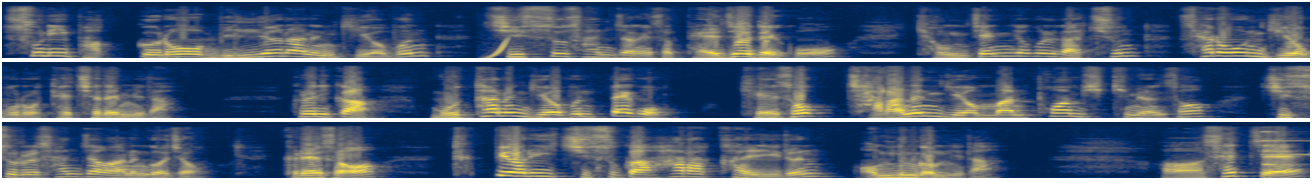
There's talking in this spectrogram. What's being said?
순위 밖으로 밀려나는 기업은 지수 산정에서 배제되고 경쟁력을 갖춘 새로운 기업으로 대체됩니다. 그러니까 못하는 기업은 빼고 계속 잘하는 기업만 포함시키면서 지수를 산정하는 거죠. 그래서 특별히 지수가 하락할 일은 없는 겁니다. 어, 셋째,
